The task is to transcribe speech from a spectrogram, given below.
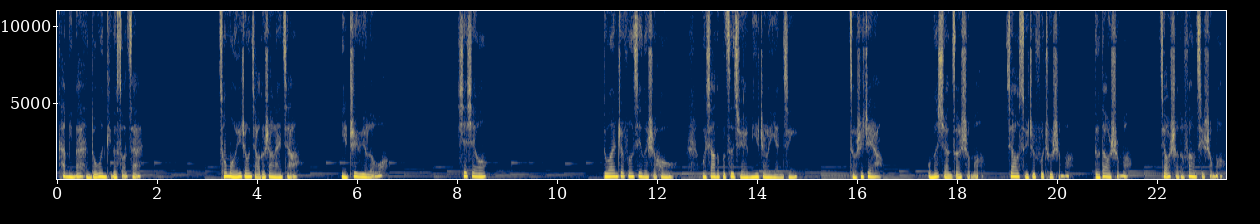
看明白很多问题的所在。从某一种角度上来讲，你治愈了我。谢谢哦。读完这封信的时候，我笑得不自觉眯着了眼睛。总是这样，我们选择什么，就要随之付出什么，得到什么，就要舍得放弃什么。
